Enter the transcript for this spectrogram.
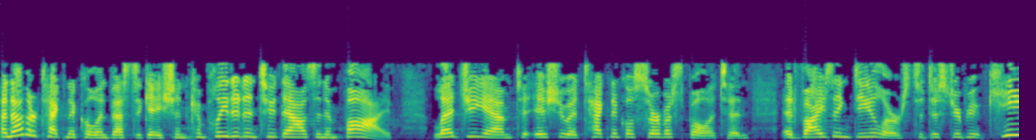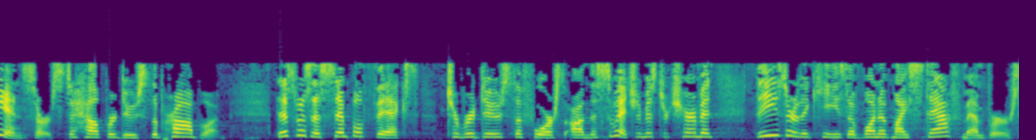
Another technical investigation completed in 2005 led GM to issue a technical service bulletin advising dealers to distribute key inserts to help reduce the problem. This was a simple fix to reduce the force on the switch. And Mr. Chairman, these are the keys of one of my staff members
